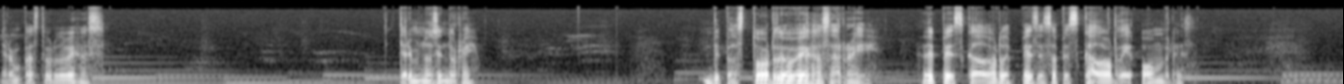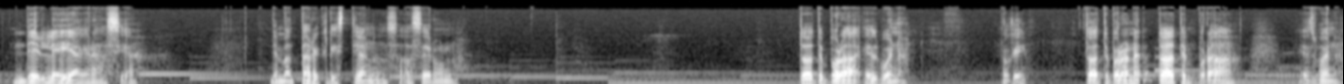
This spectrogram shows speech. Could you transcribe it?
era un pastor de ovejas. Y terminó siendo rey. De pastor de ovejas a rey de pescador de peces a pescador de hombres, de ley a gracia, de matar cristianos a ser uno. Toda temporada es buena, ¿ok? Toda temporada, es buena,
